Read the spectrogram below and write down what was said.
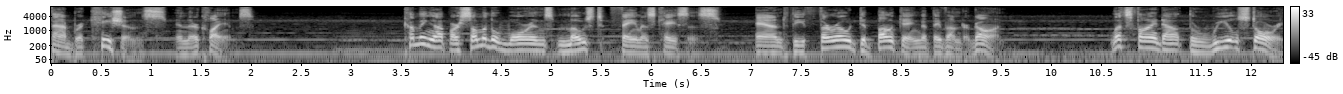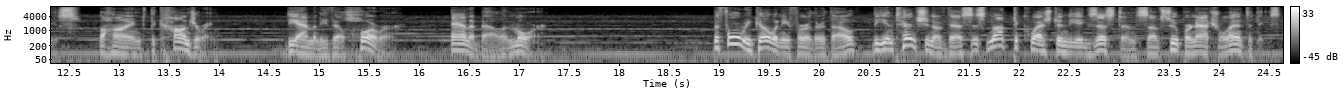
fabrications in their claims. Coming up are some of the Warrens' most famous cases and the thorough debunking that they've undergone. Let's find out the real stories behind The Conjuring, the Amityville Horror, Annabelle, and more. Before we go any further, though, the intention of this is not to question the existence of supernatural entities,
